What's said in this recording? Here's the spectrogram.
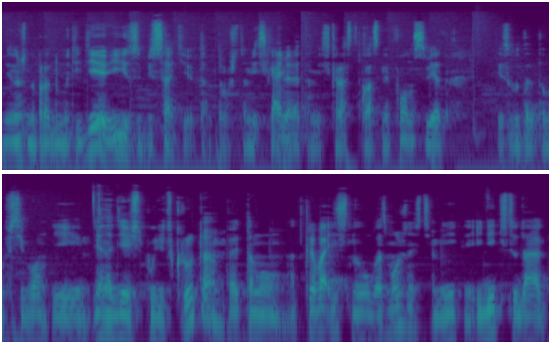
мне нужно продумать идею и записать ее там, потому что там есть камера, там есть классный фон, свет, из вот этого всего. И я надеюсь, будет круто. Поэтому открывайтесь новым возможностям и идите туда,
